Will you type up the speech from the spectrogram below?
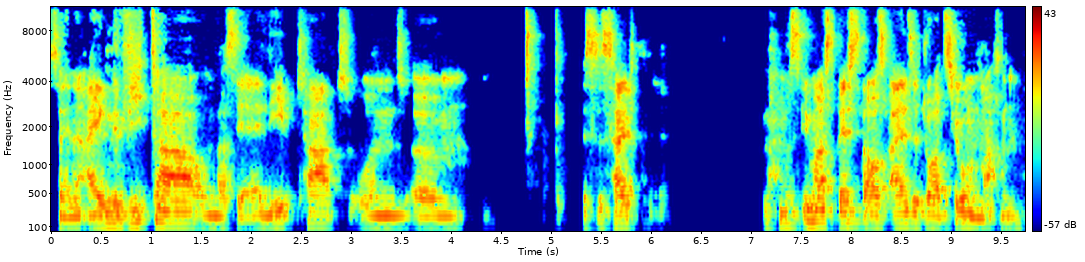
seine eigene Vita und was er erlebt hat. Und ähm, es ist halt, man muss immer das Beste aus allen Situationen machen.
